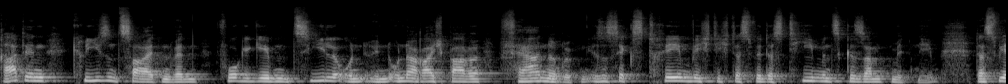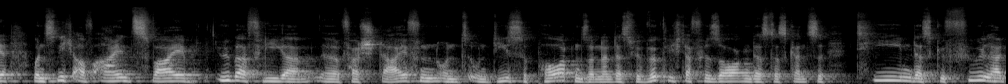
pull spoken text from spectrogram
Gerade in Krisenzeiten, wenn vorgegebene Ziele in unerreichbare Ferne rücken, ist es extrem wichtig, dass wir das Team insgesamt mitnehmen. Dass wir uns nicht auf ein, zwei Überflieger äh, versteifen und, und die supporten, sondern dass wir wirklich dafür sorgen, dass das ganze Team das Gefühl hat,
